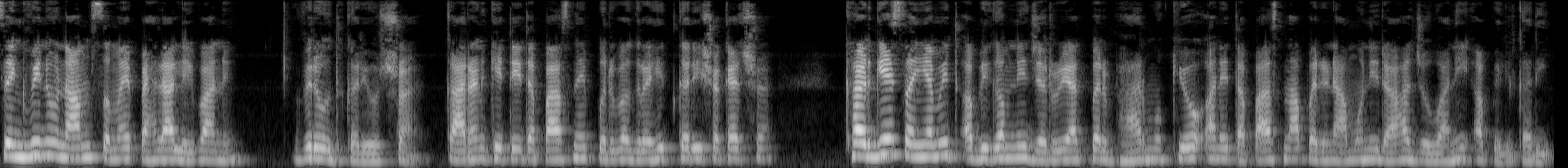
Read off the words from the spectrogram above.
સિંઘવીનું નામ સમય પહેલા લેવાને વિરોધ કર્યો છે, કારણ કે તે તપાસને પૂર્વગ્રહિત કરી શકે છે. ખડગે સંયમિત અભિગમની જરૂરિયાત પર ભાર મૂક્યો અને તપાસના પરિણામોની રાહ જોવાની અપીલ કરી.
